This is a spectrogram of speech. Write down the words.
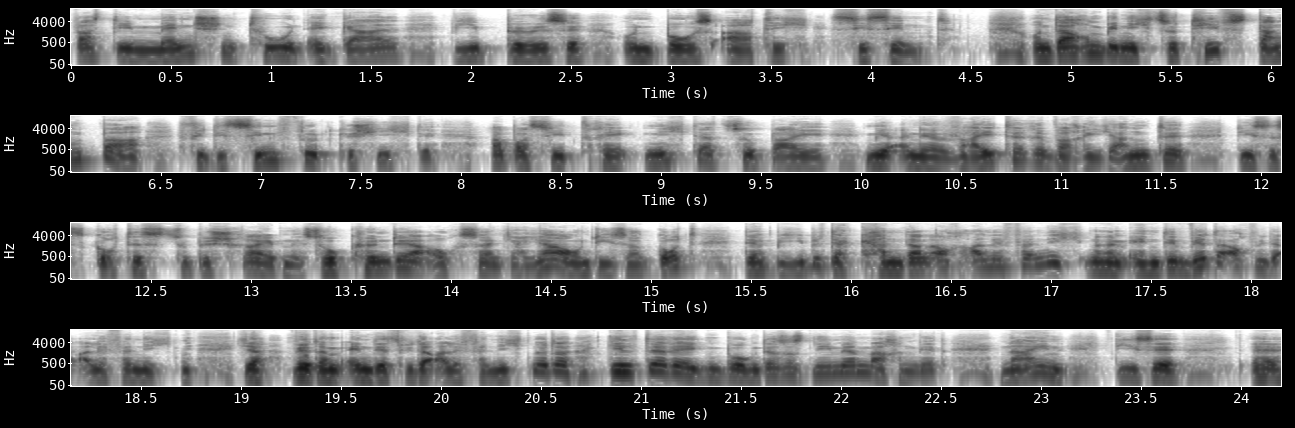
was die Menschen tun, egal wie böse und bosartig sie sind. Und darum bin ich zutiefst dankbar für die Sinnflutgeschichte, aber sie trägt nicht dazu bei, mir eine weitere Variante dieses Gottes zu beschreiben. So könnte er auch sein, ja, ja, und dieser Gott der Bibel, der kann dann auch alle vernichten. Und am Ende wird er auch wieder alle vernichten. Ja, wird am Ende jetzt wieder alle vernichten oder gilt der Regenbogen, dass er es nie mehr machen wird? Nein, diese äh,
